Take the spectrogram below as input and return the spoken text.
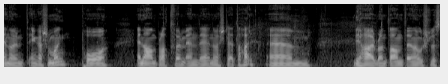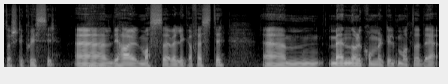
enormt engasjement på en annen plattform enn det universitetet har. Um, de har bl.a. en av Oslos største quizer. Eh, de har masse vellykka fester. Um, men når det kommer til måte, det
